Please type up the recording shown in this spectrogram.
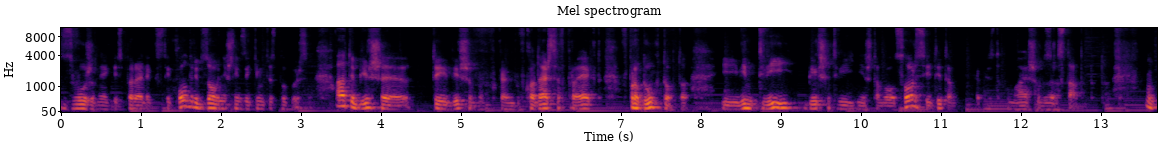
звужений якийсь перелік стейкхолдерів зовнішніх, з якими ти спілкуєшся, а ти більше ти більше как би, вкладаєшся в проект, в продукт, тобто, і він твій, більше твій, ніж там в аутсорсі, і ти там якось допомагаєш щоб зростати. Тобто, ну,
